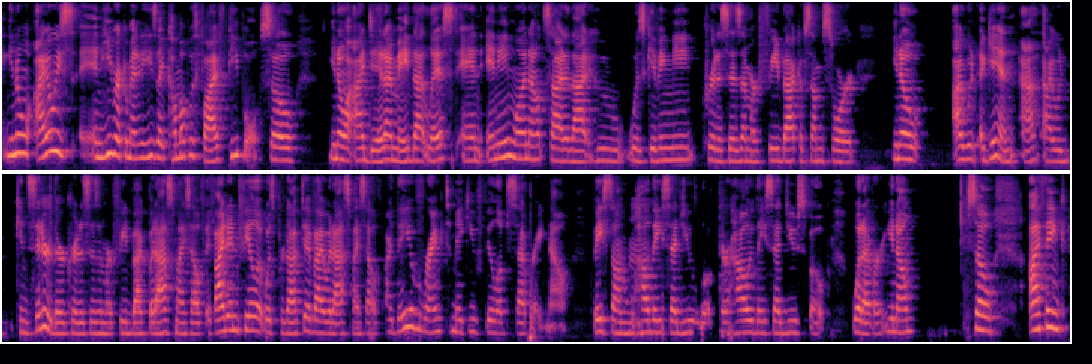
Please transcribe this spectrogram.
you know i always and he recommended he's like come up with five people. So you know i did i made that list and anyone outside of that who was giving me criticism or feedback of some sort you know I would again I would consider their criticism or feedback, but ask myself if I didn't feel it was productive, I would ask myself, are they of rank to make you feel upset right now based on mm-hmm. how they said you looked or how they said you spoke, whatever, you know? So I think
